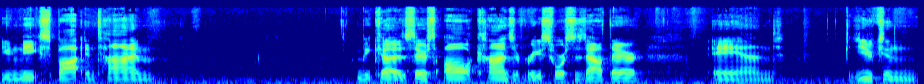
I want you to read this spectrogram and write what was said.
unique spot in time because there's all kinds of resources out there and you can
